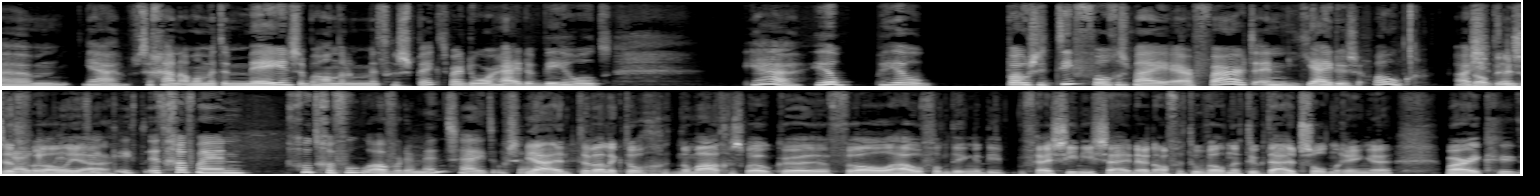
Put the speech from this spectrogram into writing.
um, ja, ze gaan allemaal met hem mee en ze behandelen hem met respect, waardoor hij de wereld ja, heel, heel positief volgens mij ervaart. En jij dus ook. Als dat je is het vooral, bent. ja. Ik, ik, het gaf mij een goed gevoel over de mensheid of zo. Ja, en terwijl ik toch normaal gesproken vooral hou van dingen die vrij cynisch zijn. En af en toe wel natuurlijk de uitzonderingen. Maar ik, ik,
